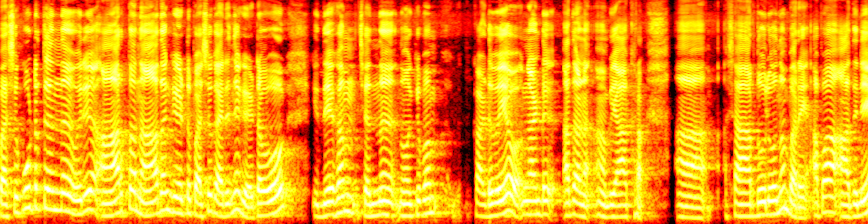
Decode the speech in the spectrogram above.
പശുക്കൂട്ടത്തിൽ നിന്ന് ഒരു ആർത്തനാദം കേട്ട് പശു കരഞ്ഞു കേട്ടപ്പോൾ ഇദ്ദേഹം ചെന്ന് നോക്കിയപ്പം കടുവയോ എങ്ങാണ്ട് അതാണ് ആ വ്യാഘ്രം. ശാർദൂലോ എന്നും പറയും. അപ്പോൾ അതിനെ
